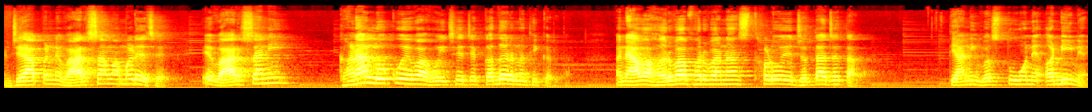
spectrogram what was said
જે આપણને વારસામાં મળે છે, એ વારસાની ઘણા લોકો એવા હોય છે જે કદર નથી કરતા. અને આવા હરવા ફરવાના સ્થળોએ જતા જતા ત્યાંની વસ્તુઓને અડીને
